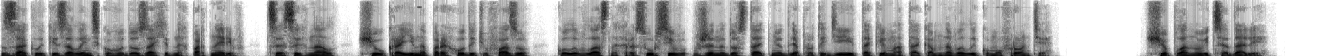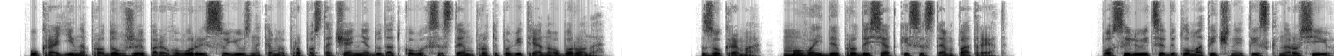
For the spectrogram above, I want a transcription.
Заклики Зеленського до західних партнерів це сигнал, що Україна переходить у фазу, коли власних ресурсів вже недостатньо для протидії таким атакам на великому фронті. Що планується далі? Україна продовжує переговори з союзниками про постачання додаткових систем протиповітряної оборони. Зокрема, мова йде про десятки систем Патріот. Посилюється дипломатичний тиск на Росію,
